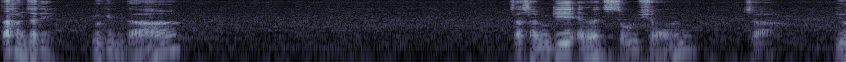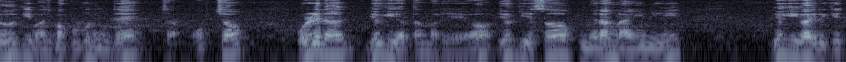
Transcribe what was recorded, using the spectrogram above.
딱 한 자리 여기입니다. 자, 3기 에너지 솔루션. 자, 여기 마지막 부분인데, 자, 없죠? 원래는 여기였단 말이에요. 여기에서 부메랑 라인이 여기가 이렇게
